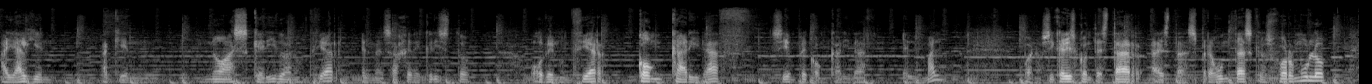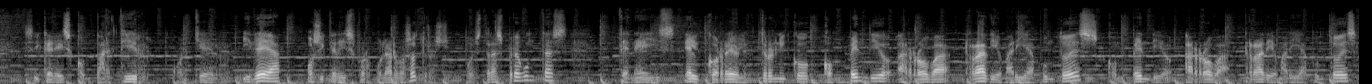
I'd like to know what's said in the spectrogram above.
¿Hay alguien a quien no has querido anunciar el mensaje de Cristo o denunciar con caridad, siempre con caridad, el mal? Bueno, si queréis contestar a estas preguntas que os formulo, si queréis compartir cualquier idea o si queréis formular vosotros vuestras preguntas, tenéis el correo electrónico compendio arroba radiomaria.es, compendio arroba radiomaria.es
